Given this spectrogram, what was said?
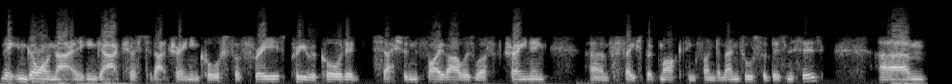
they can go on that and they can get access to that training course for free. It's pre-recorded session, five hours worth of training um, for Facebook marketing fundamentals for businesses. Um,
